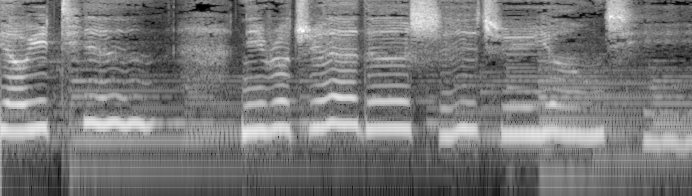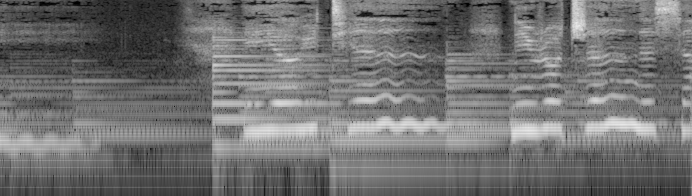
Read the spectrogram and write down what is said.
有一天，你若觉得失去勇气，有一天，你若真的想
